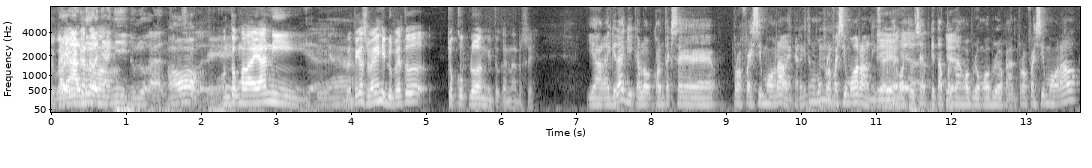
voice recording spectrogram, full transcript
Suku Kayak Lewi kan Aldo emang nyanyi dulu kan. Oh, oke. untuk melayani. Iya. Iya. Berarti kan sebenarnya hidupnya tuh cukup doang gitu kan harusnya. Ya lagi-lagi kalau konteksnya profesi moral ya, karena kita ngomong profesi moral nih. Sebenarnya iya, waktu iya. saya kita Iya. pernah ngobrol-ngobrol kan, profesi moral.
